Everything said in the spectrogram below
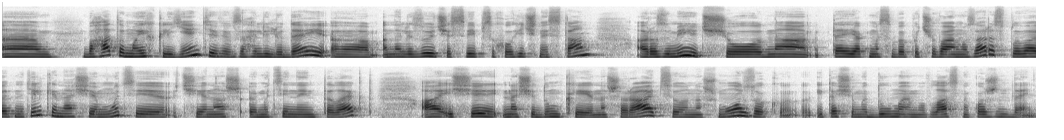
Е, багато моїх клієнтів і взагалі людей, е, аналізуючи свій психологічний стан, розуміють, що на те, як ми себе почуваємо зараз, впливають не тільки наші емоції чи наш емоційний інтелект, а і ще наші думки, наша рацію, наш мозок і те, що ми думаємо власне кожен день.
